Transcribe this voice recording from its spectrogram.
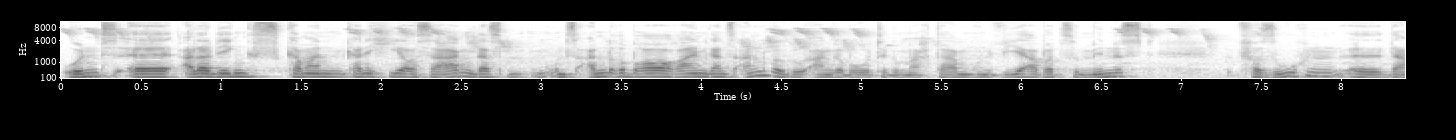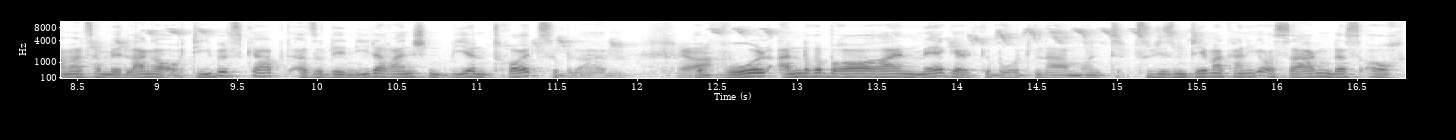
Und äh, allerdings kann man, kann ich hier auch sagen, dass uns andere Brauereien ganz andere Angebote gemacht haben und wir aber zumindest versuchen, äh, damals haben wir lange auch Diebels gehabt, also den niederrheinischen Bieren treu zu bleiben. Ja. Obwohl andere Brauereien mehr Geld geboten haben. Und zu diesem Thema kann ich auch sagen, dass auch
